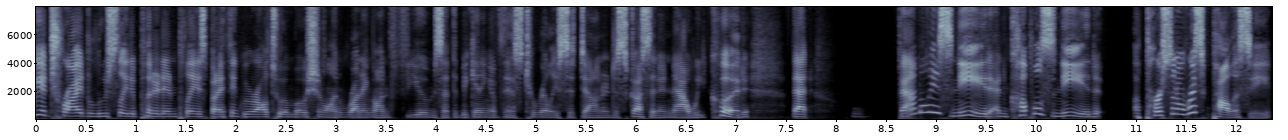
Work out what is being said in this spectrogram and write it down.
we had tried loosely to put it in place, but I think we were all too emotional and running on fumes at the beginning of this to really sit down and discuss it. And now we could. That families need and couples need a personal risk policy.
